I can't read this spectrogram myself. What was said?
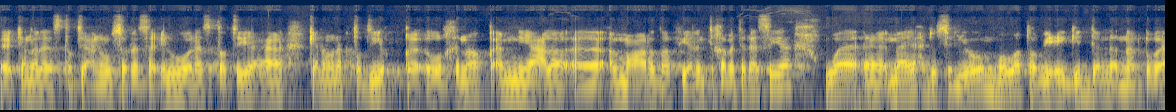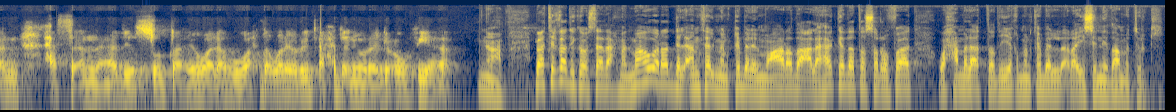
كان لا يستطيع أن يوصل رسائله ولا يستطيع كان هناك تضييق وخناق أمني على المعارضة في الانتخابات الرئاسية. وما يحدث اليوم هو طبيعي جدا لأن أردوغان حس أن هذه السلطة هو له وحده ولا يريد أحد أن يراجعه فيها. نعم. باعتقادك أستاذ أحمد ما هو الرد الأمثل من قبل المعارضة على هكذا تصرفات وحملات تضييق من قبل رئيس النظام التركي؟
